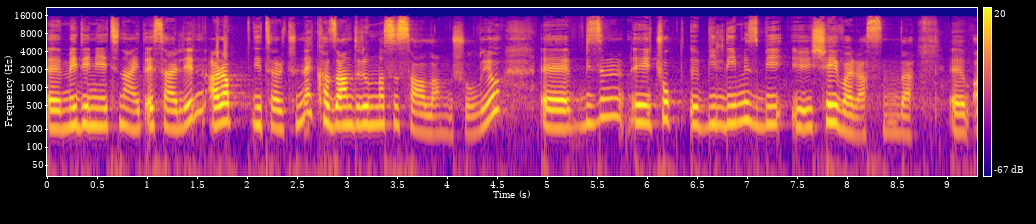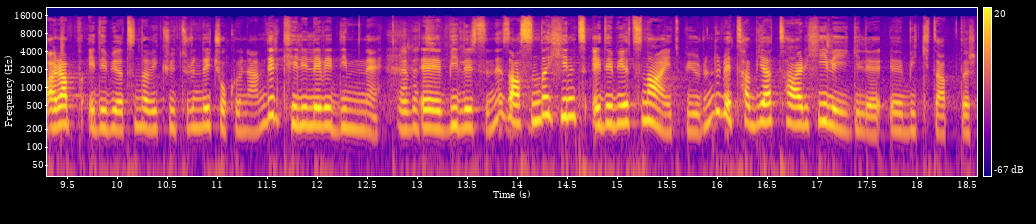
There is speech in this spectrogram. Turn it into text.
e, medeniyetine ait eserlerin Arap literatürüne kazandırılması sağlanmış oluyor. E, bizim e, çok bildiğimiz bir şey var aslında. Arap edebiyatında ve kültüründe çok önemlidir. Kelile ve Dimne evet. bilirsiniz. Aslında Hint edebiyatına ait bir üründür ve tabiat tarihiyle ilgili bir kitaptır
